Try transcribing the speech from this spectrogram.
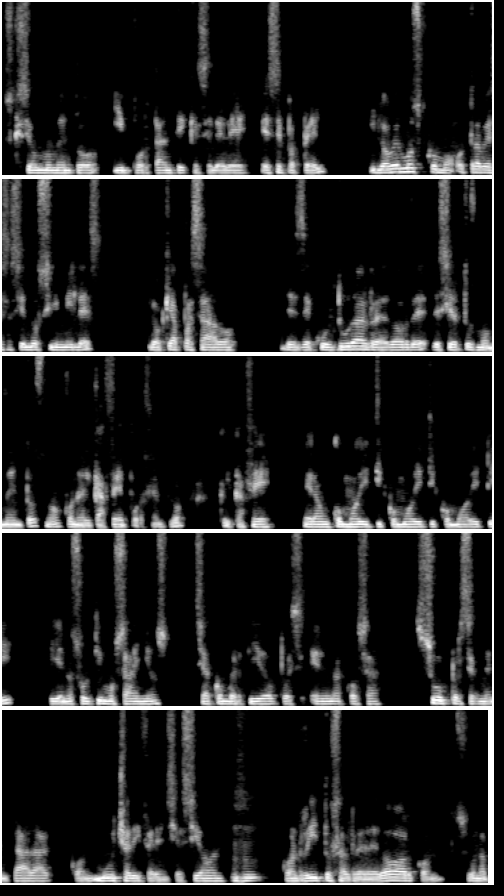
pues que sea un momento importante y que se le dé ese papel. Y lo vemos como otra vez haciendo símiles lo que ha pasado desde cultura alrededor de, de, ciertos momentos, ¿no? Con el café, por ejemplo, que el café era un commodity, commodity, commodity, y en los últimos años se ha convertido pues en una cosa súper segmentada, con mucha diferenciación, con ritos alrededor, con pues, una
